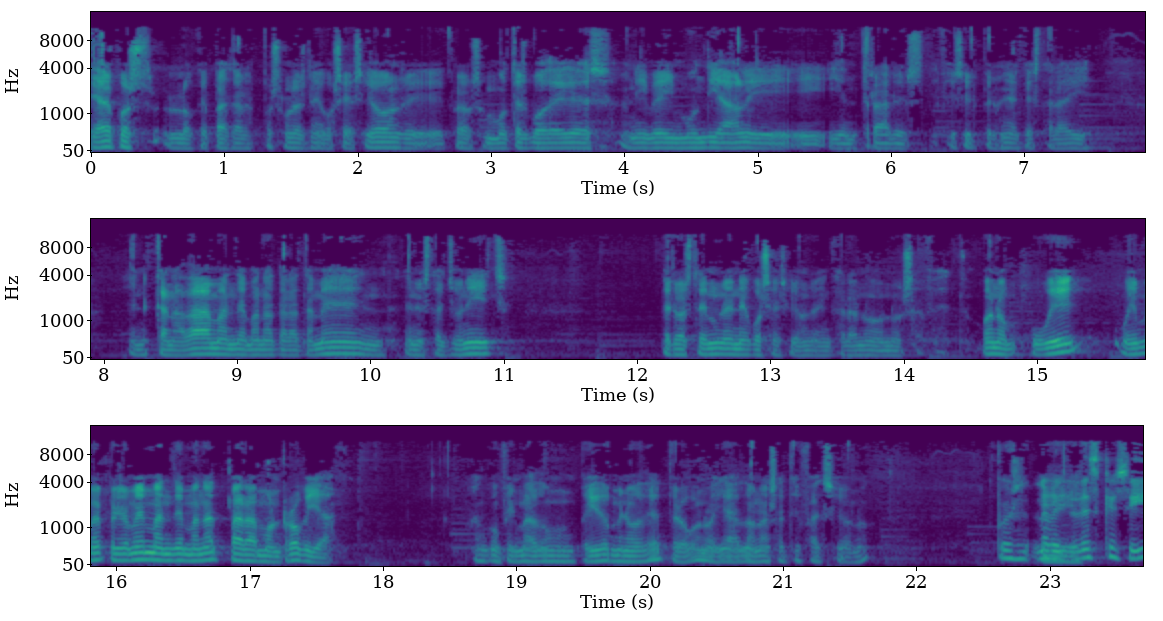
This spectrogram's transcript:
i ara pues, el que passa pues, són les negociacions i clar, són moltes bodegues a nivell mundial i, i, i entrar és difícil però n'hi ha que estar ahí. En Canadà m'han demanat ara també en, en Estats Units però estem en negociacions encara no, no s'ha fet bueno, avui, avui precisament m'han demanat per a Monrovia han confirmat un pedido menudet però bueno, ja dona satisfacció no? Pues la I- veritat és que sí.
